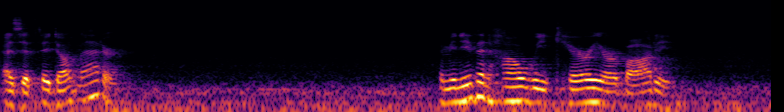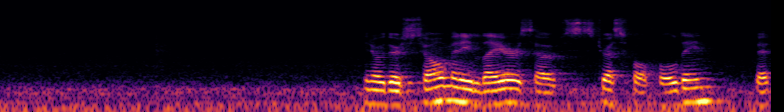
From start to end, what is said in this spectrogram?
as if they don't matter. I mean, even how we carry our body you know, there's so many layers of stressful holding that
